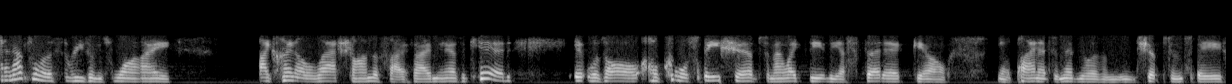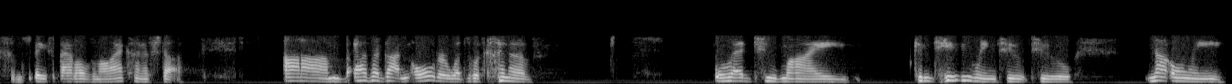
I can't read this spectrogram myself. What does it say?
and that's one of the reasons why I kind of latched on to sci-fi. I mean, as a kid, it was all oh cool spaceships, and I liked the the aesthetic, you know, you know planets and nebulas and ships in space and space battles and all that kind of stuff. Um, but as I've gotten older, what's what's kind of led to my continuing to to not only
